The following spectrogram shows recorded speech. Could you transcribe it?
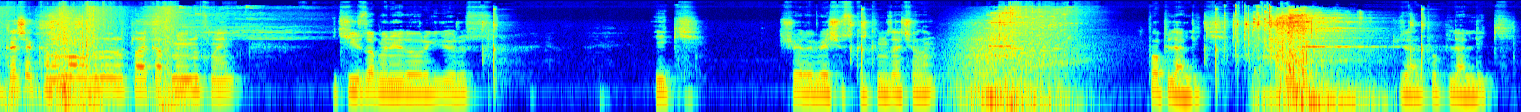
Arkadaşlar kanalıma abone olup like atmayı unutmayın. 200 aboneye doğru gidiyoruz. İlk şöyle bir 540'ımızı açalım. Popülerlik. Güzel popülerlik.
